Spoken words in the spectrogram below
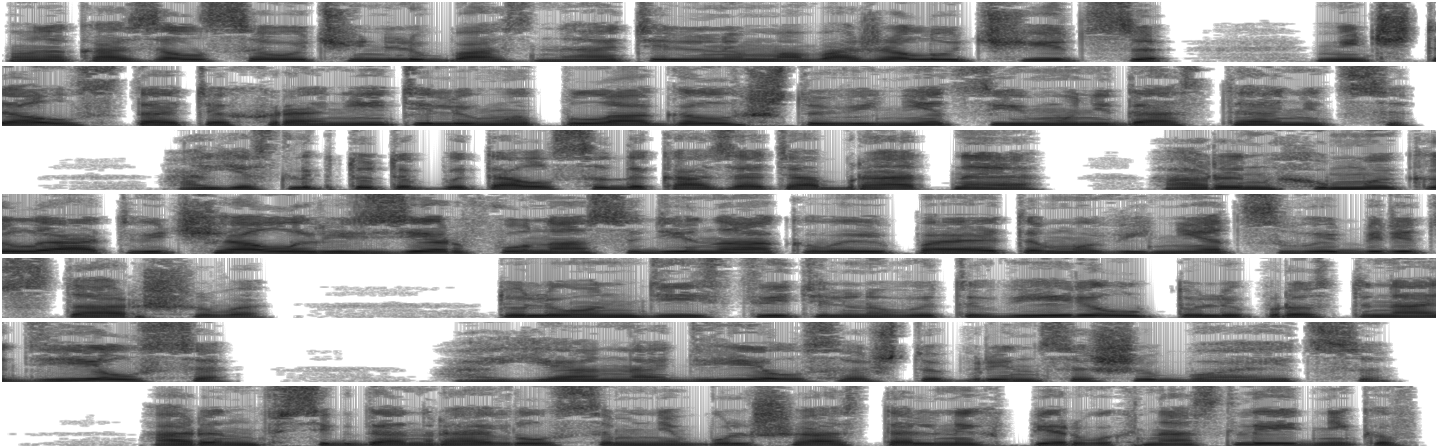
Он оказался очень любознательным, обожал учиться, мечтал стать охранителем и полагал, что венец ему не достанется. А если кто-то пытался доказать обратное, Арен хмыкал и отвечал, резерв у нас одинаковый, поэтому венец выберет старшего. То ли он действительно в это верил, то ли просто надеялся. А я надеялся, что принц ошибается. Арен всегда нравился мне больше остальных первых наследников,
